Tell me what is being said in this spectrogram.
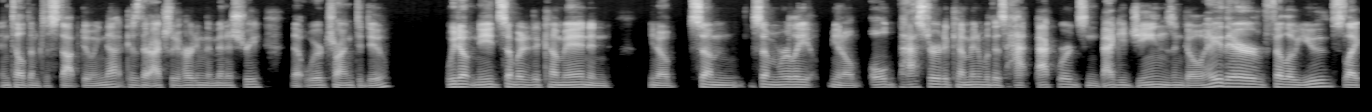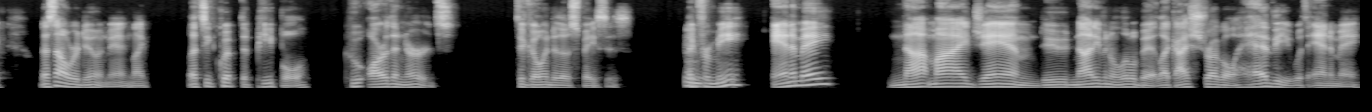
and tell them to stop doing that because they're actually hurting the ministry that we're trying to do. We don't need somebody to come in and you know some some really you know old pastor to come in with his hat backwards and baggy jeans and go hey there fellow youths like that's not what we're doing man like let's equip the people who are the nerds to go into those spaces like mm. for me anime not my jam dude not even a little bit like i struggle heavy with anime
